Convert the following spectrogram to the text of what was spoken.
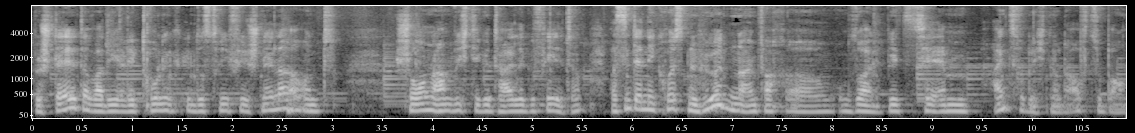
bestellt. Da war die Elektronikindustrie viel schneller und schon haben wichtige Teile gefehlt. Was sind denn die größten Hürden einfach, äh, um so ein BCM einzurichten oder aufzubauen?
